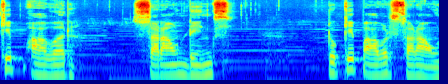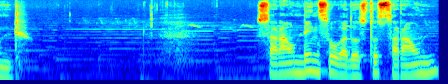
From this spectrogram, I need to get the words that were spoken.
keep our surroundings, to keep our surround surroundings होगा दोस्तों। सराउंड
